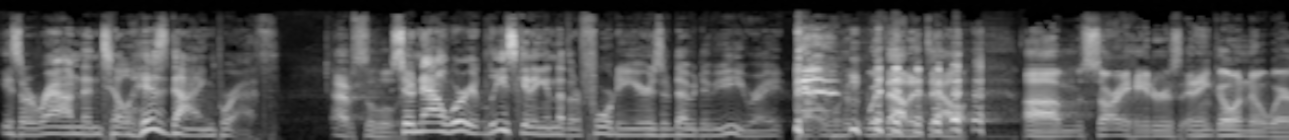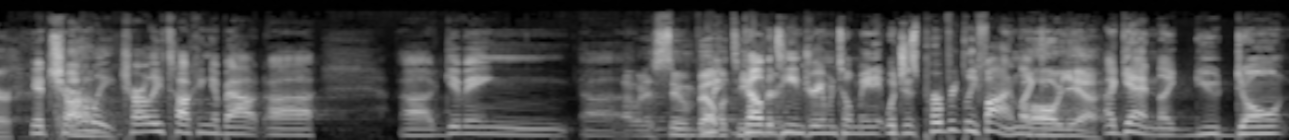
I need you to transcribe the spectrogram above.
is around until his dying breath. Absolutely. So now we're at least getting another forty years of WWE, right? without a doubt. Um, sorry, haters. It ain't going nowhere. yeah, Charlie. Charlie talking about uh, uh, giving uh, I would assume Velveteen. Velveteen Dream until Mania, which is perfectly fine. Like, Oh, yeah. again, like you don't.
